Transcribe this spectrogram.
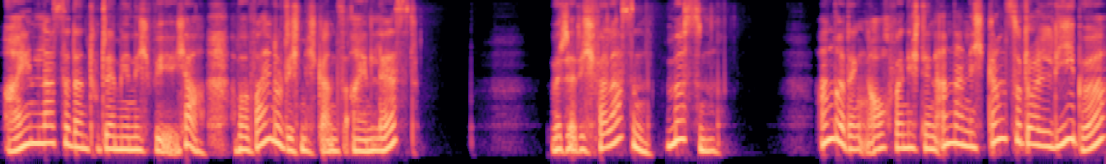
einlasse, dann tut er mir nicht weh. Ja, aber weil du dich nicht ganz einlässt, wird er dich verlassen müssen. Andere denken auch, wenn ich den anderen nicht ganz so doll liebe,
